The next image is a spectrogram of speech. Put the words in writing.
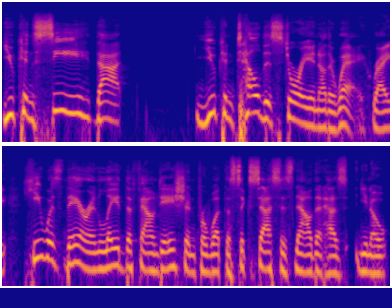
you can see that you can tell this story another way, right? He was there and laid the foundation for what the success is now that has, you know,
